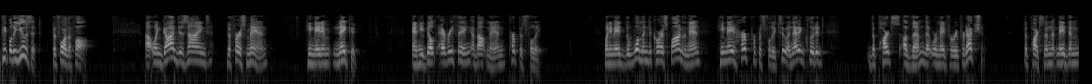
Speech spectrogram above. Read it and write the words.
people to use it before the fall. Uh, when God designed the first man, He made him naked. And He built everything about man purposefully. When He made the woman to correspond to the man, He made her purposefully too. And that included the parts of them that were made for reproduction the parts of them that made them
